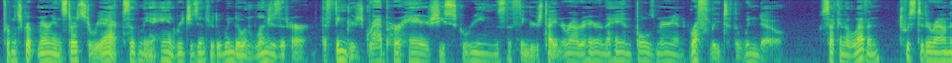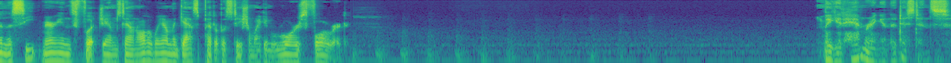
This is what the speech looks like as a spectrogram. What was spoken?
From the script, Marion starts to react. Suddenly, a hand reaches in through the window and lunges at her. The fingers grab her hair. She screams. The fingers tighten around her hair, and the hand pulls Marion roughly to the window. Second 11. Twisted around in the seat, Marion's foot jams down all the way on the gas pedal. The station wagon roars forward. They get hammering in the distance.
